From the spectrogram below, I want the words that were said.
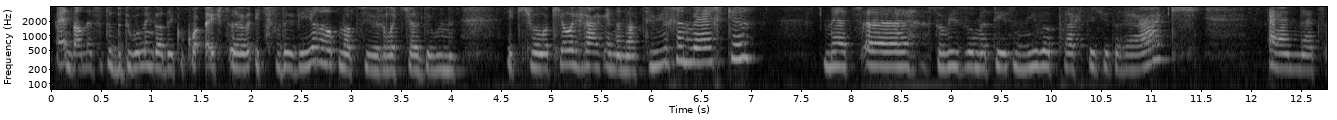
En dan is het de bedoeling dat ik ook wel echt iets voor de wereld natuurlijk ga doen. Ik wil ook heel graag in de natuur gaan werken. Met uh, sowieso met deze nieuwe prachtige draak. En met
